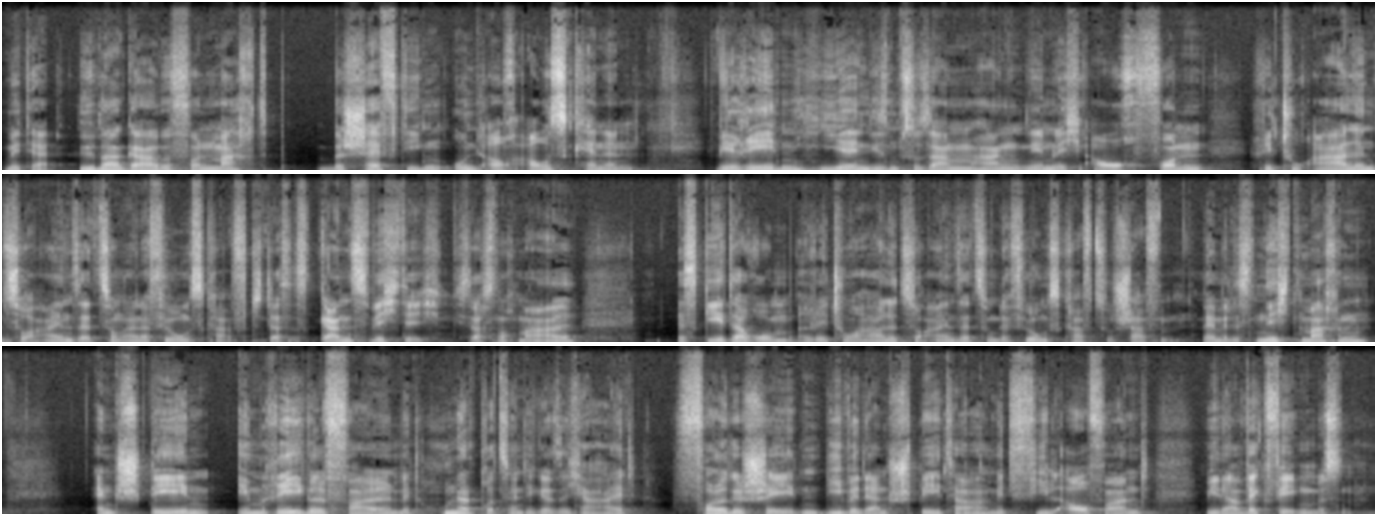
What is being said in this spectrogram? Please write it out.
mit der Übergabe von Macht beschäftigen und auch auskennen. Wir reden hier in diesem Zusammenhang nämlich auch von Ritualen zur Einsetzung einer Führungskraft. Das ist ganz wichtig. Ich sage es nochmal. Es geht darum, Rituale zur Einsetzung der Führungskraft zu schaffen. Wenn wir das nicht machen, entstehen im Regelfall mit hundertprozentiger Sicherheit Folgeschäden, die wir dann später mit viel Aufwand wieder wegfegen müssen.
